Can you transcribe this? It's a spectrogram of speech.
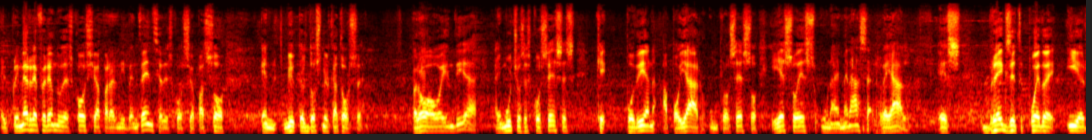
El primer referéndum de Escocia para la independencia de Escocia pasó en el 2014, pero hoy en día hay muchos escoceses que podrían apoyar un proceso y eso es una amenaza real. Es Brexit puede ir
